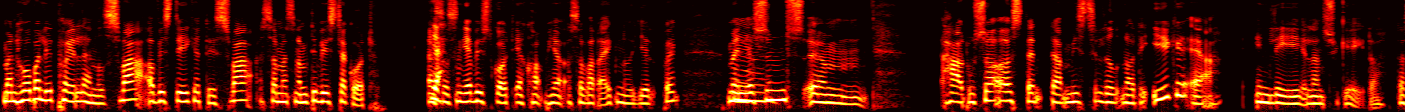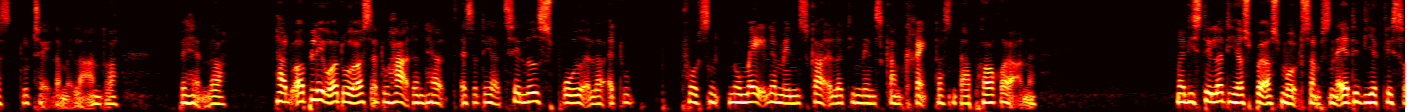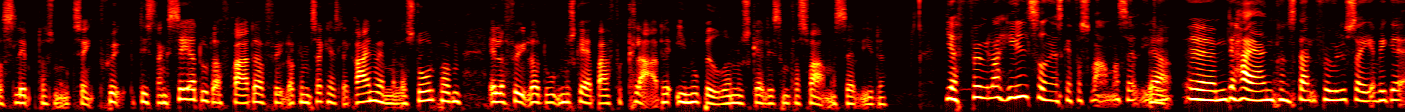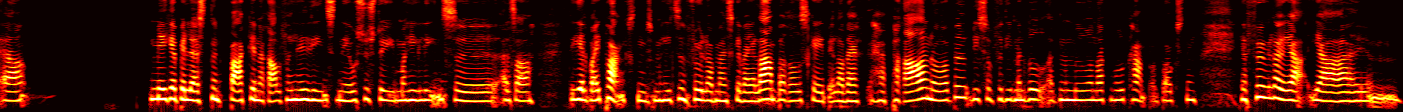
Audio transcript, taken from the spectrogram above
man håber lidt på et eller andet svar, og hvis det ikke er det svar, så er man sådan, "Jamen, det vidste jeg godt. Altså sådan, jeg vidste godt, jeg kom her, og så var der ikke noget hjælp, ikke? Men mm. jeg synes, øhm, har du så også den der mistillid, når det ikke er en læge eller en psykiater, der du taler med, eller andre behandlere? Har du, oplever du også, at du har den her, altså det her tillidsbrud, eller at du på sådan normale mennesker, eller de mennesker omkring dig, sådan, der er pårørende, når de stiller de her spørgsmål, som sådan, er det virkelig så slemt og sådan nogle ting? Føl, distancerer du dig fra det og føler, okay, så kan jeg slet ikke regne med dem eller stole på dem? Eller føler du, nu skal jeg bare forklare det endnu bedre, nu skal jeg ligesom forsvare mig selv i det? Jeg føler hele tiden, at jeg skal forsvare mig selv i Ja. det. Øhm, det har jeg en konstant følelse af, hvilket er mega belastende bare generelt for hele ens nervesystem og hele ens... Øh, altså, det hjælper ikke på angsten, hvis man hele tiden føler, at man skal være i alarmberedskab eller være, have paraderne oppe, ligesom fordi man ved, at man møder nok modkamp og boksning. Jeg føler, jeg... jeg øh,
